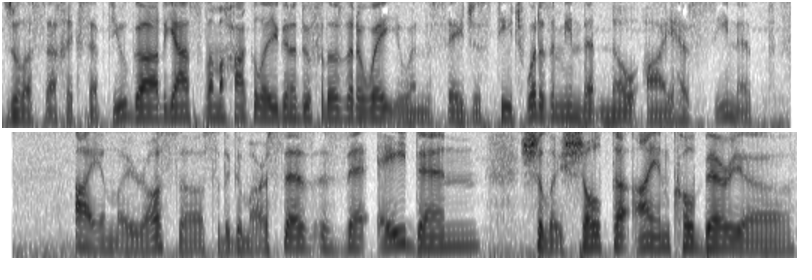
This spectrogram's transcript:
Zulasech except you, God. Yasla Machakala, you're going to do for those that await you. And the sages teach. What does it mean that no eye has seen it? Ayin leirasa. So the Gemara says, Ze Eden Shalei Sholta Ayin Kolberia.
